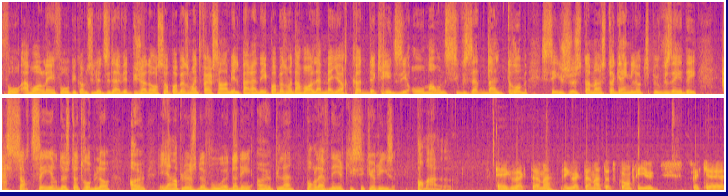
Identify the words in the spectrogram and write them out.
faut avoir l'info. Puis comme tu l'as dit, David, puis j'adore ça, pas besoin de faire 100 000 par année, pas besoin d'avoir la meilleure cote de crédit au monde. Si vous êtes dans le trouble, c'est justement cette gang-là qui peut vous aider à sortir de ce trouble-là, un, et en plus de vous donner un plan pour l'avenir qui sécurise pas mal. Exactement, exactement. Tu as tout compris, Hugues. Fait que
